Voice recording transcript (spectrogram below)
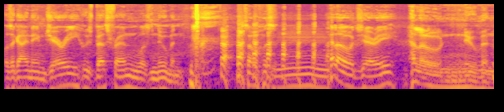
was a guy named Jerry, whose best friend was Newman. so it was, hello, Jerry. Hello, Newman.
